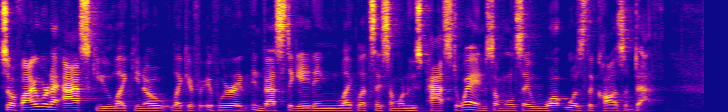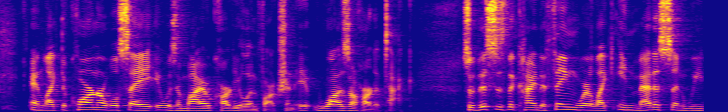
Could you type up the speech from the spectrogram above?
So if I were to ask you, like, you know, like if, if we were investigating, like, let's say someone who's passed away and someone will say, what was the cause of death? And like the coroner will say, it was a myocardial infarction, it was a heart attack. So this is the kind of thing where like in medicine we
